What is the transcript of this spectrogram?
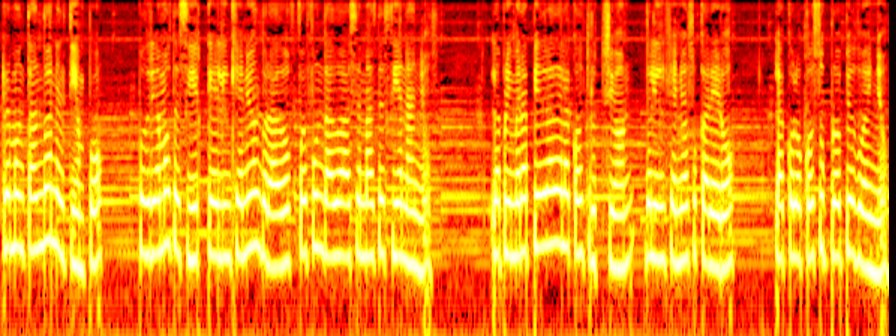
Remontando en el tiempo, podríamos decir que el ingenio El Dorado fue fundado hace más de 100 años. La primera piedra de la construcción del ingenio azucarero la colocó su propio dueño,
